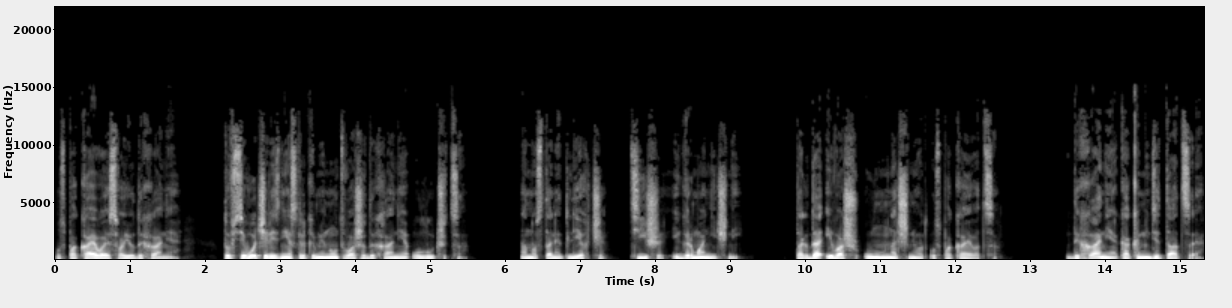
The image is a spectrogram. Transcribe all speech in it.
успокаивая свое дыхание, то всего через несколько минут ваше дыхание улучшится. Оно станет легче, тише и гармоничней. Тогда и ваш ум начнет успокаиваться. Дыхание, как и медитация,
